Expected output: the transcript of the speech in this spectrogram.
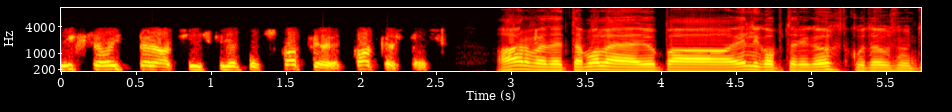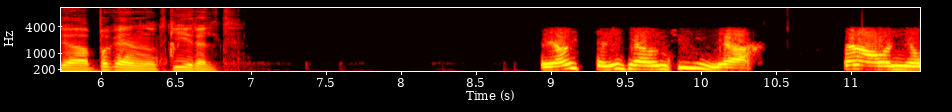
miks see Ott Tänak siiski lõpuks katke, katkestas. arvad, et ta pole juba helikopteriga õhku tõusnud ja põgenenud kiirelt? ja Ott ise on siin ja täna on ju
